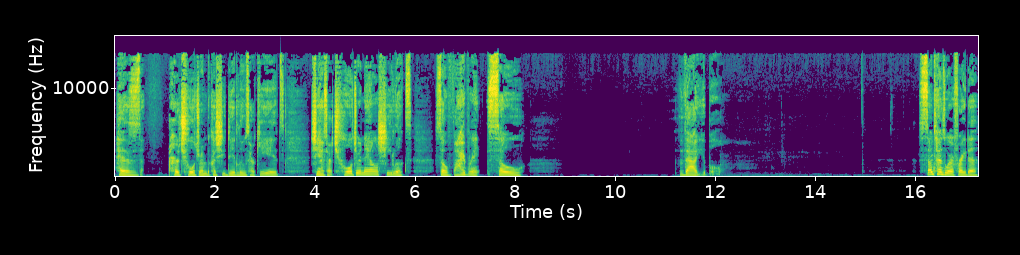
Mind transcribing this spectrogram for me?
has her children because she did lose her kids. She has her children now. She looks so vibrant, so valuable. Sometimes we're afraid to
